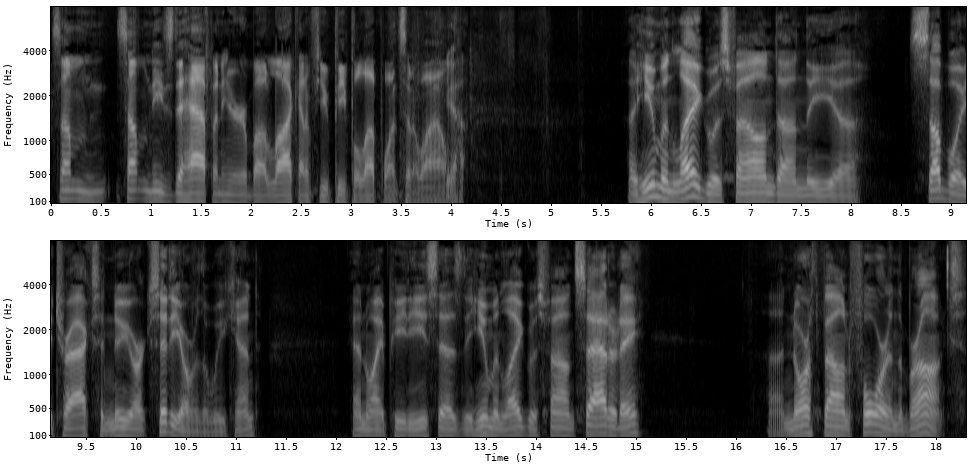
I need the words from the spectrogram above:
some something needs to happen here about locking a few people up once in a while. Yeah. A human leg was found on the uh, subway tracks in New York City over the weekend. NYPD says the human leg was found Saturday, uh, northbound 4 in the Bronx.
